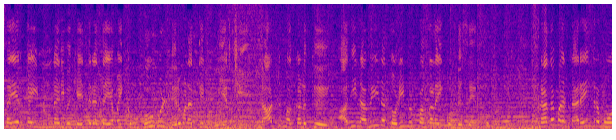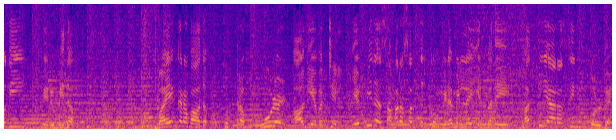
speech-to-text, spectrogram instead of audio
செயற்கை நுண்ணறிவு கேந்திரத்தை அமைக்கும் கூகுள் நிறுவனத்தின் முயற்சி நாட்டு மக்களுக்கு அதிநவீன தொழில்நுட்பங்களை கொண்டு சேர்க்கும். பிரதமர் நரேந்திர மோடி பெருமிதம். பயங்கரவாதம் குற்றம் ஊழல் ஆகியவற்றில் எவ்வித சமரசத்திற்கும் இடமில்லை என்பதே மத்திய அரசின் கொள்கை.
